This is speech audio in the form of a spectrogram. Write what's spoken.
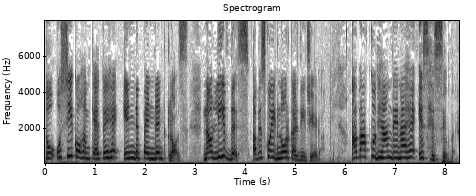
तो उसी को हम कहते हैं independent clause now leave this अब इसको इग्नोर कर दीजिएगा। अब आपको ध्यान देना है इस हिस्से पर।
